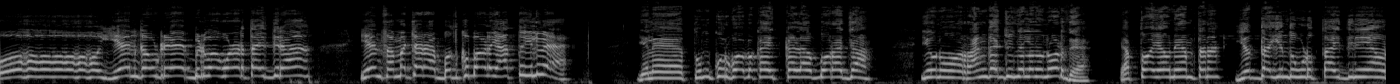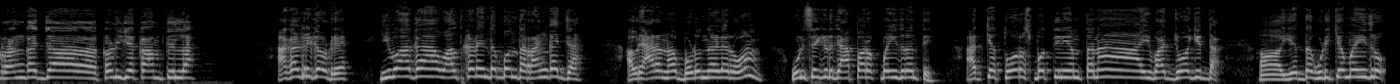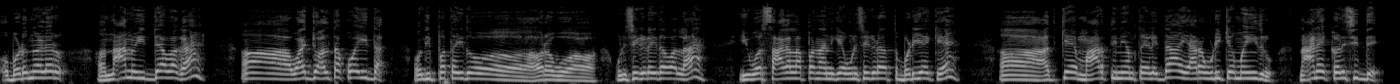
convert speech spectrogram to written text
ಓಹೋ ಏನ್ ಗೌಡ್ರೆ ಬಿಡುವಾಗ ಓಡಾಡ್ತಾ ಇದ್ದೀರಾ? ಏನ್ ಸಮಾಚಾರ, ಬದುಕು ಬಾಳ ಯಾತು ಇಲ್ವೇ? ಎಲೆ ತುಮಕೂರ್ಗೆ ಹೋಗ್ಬೇಕಾಯ್ತು ಕಳ್ಳ ಬೋರಾಜ ಇವನು ರಂಗಜ್ಜನೆಲ್ಲ ನೋಡ್ದೆ. ಎತ್ತೋಯವನೇ ಅಂತಾನ? ಎದ್ದಾಗಿಂದ ಹುಡುಕ್ತಾ ಇದ್ದೀನಿ, ಅವ್ನು ರಂಗಜ್ಜ ಕಣಿಗೆ ಕಾಮ್ತಿಲ್ಲ ಆಗಲ್ರಿ ಗೌಡ್ರೆ, ಇವಾಗ ಹೊಲ್ದ ಕಡೆಯಿಂದ ಬಂದ ರಂಗಜ್ಜ, ಅವ್ರು ಯಾರನ್ನ ಬಡುನಳ್ಳೆರು ಹುಣಸೆ ಗಿಡದ ವ್ಯಾಪಾರಕ್ಕೆ ಬೈದ್ರಂತೆ. ಅದಕ್ಕೆ ತೋರಿಸ್ಬೋತೀನಿ ಅಂತನ ಇವಾಜ್ ಹೋಗಿದ್ದ ಎದ್ದ ಹುಡಿಕೆ ಮೈದ್ರು ಬಡುನಳ್ಳೆರು ನಾನು ಇದ್ದೆ ಅವಾಗ ಆ, ವಜ್ಜ ಹೊಲ್ತಕ್ಕೆ ಹೋಗಿದ್ದ. ಒಂದು ಇಪ್ಪತ್ತೈದು ಅವರ ಹುಣಸೆ ಗಿಡ ಇದಾವಲ್ಲ ಈ ವರ್ಷ ಆಗಲ್ಲಪ್ಪ ನನಗೆ ಹುಣಸೆ ಗಿಡ ಬಡಿಯೋಕೆ ಬಡಿಯೋಕ್ಕೆ. ಅದಕ್ಕೆ ಮಾರ್ತೀನಿ ಅಂತ ಹೇಳಿದ್ದ ಯಾರೋ ಹುಡಿಕೆ ಮೈದ್ರು. ನಾನೇ ಕಳಿಸಿದ್ದೆ.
